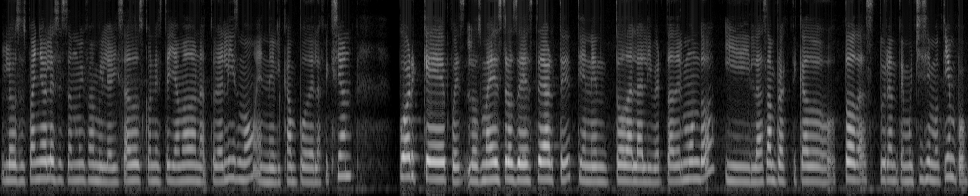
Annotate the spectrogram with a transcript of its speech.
Los españoles están muy familiarizados con este llamado naturalismo en el campo de la ficción, porque pues los maestros de este arte tienen toda la libertad del mundo y las han practicado todas durante muchísimo tiempo.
